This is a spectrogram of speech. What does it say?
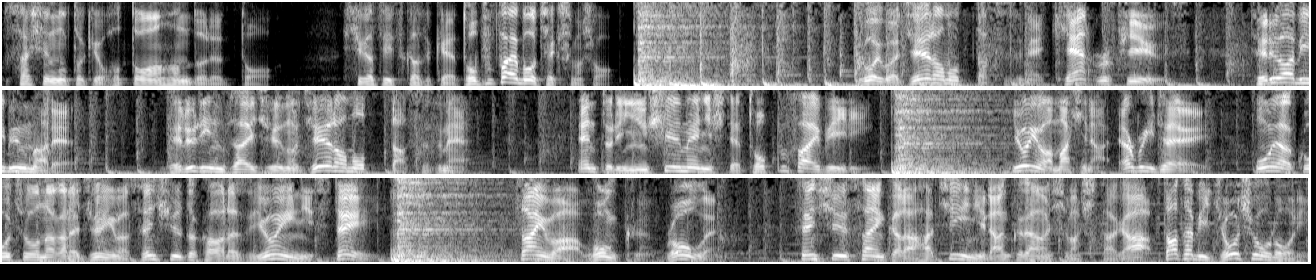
う。最新の時を HOT100 7月5日付トップ5をチェックしましょう。5位はジェラモッタスズメ Can't Refuse テルアビブ生まれ。ベルリン在住のジェラモッタスズメ。エントリー2週目にしてトップ5入り。4位はマヒナ。Everyday オンエア好調ながら順位は先週と変わらず4位に。ステイ3位はウォンク。Rollin 先週3位から8位にランクダウンしましたが再び上昇ローリン。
